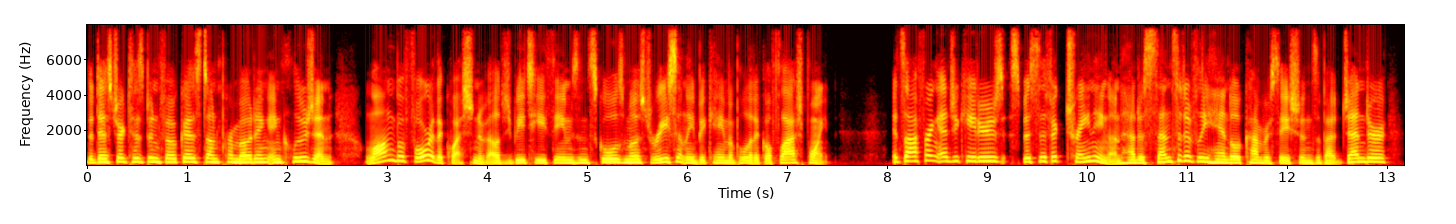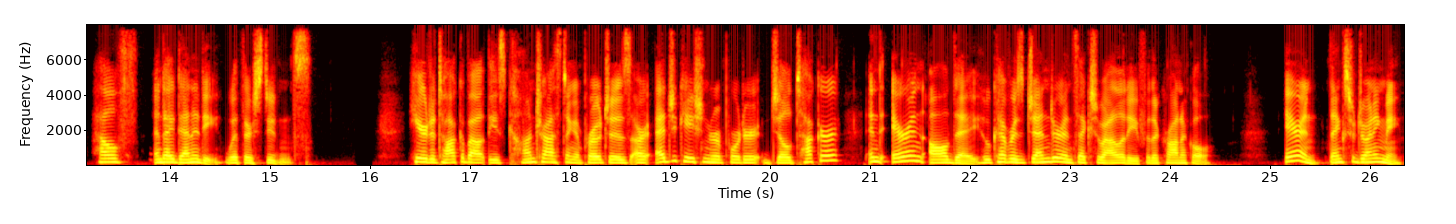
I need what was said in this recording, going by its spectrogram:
The district has been focused on promoting inclusion long before the question of LGBT themes in schools most recently became a political flashpoint. It's offering educators specific training on how to sensitively handle conversations about gender, health, and identity with their students. Here to talk about these contrasting approaches are education reporter Jill Tucker and Erin Allday, who covers gender and sexuality for the Chronicle. Erin, thanks for joining me.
